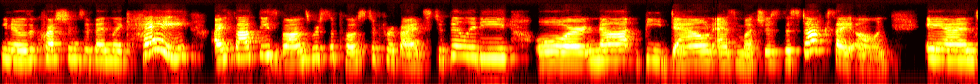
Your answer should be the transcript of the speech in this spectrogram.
you know, the questions have been like, hey, I thought these bonds were supposed to provide stability or not be down as much as the stocks I own. And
